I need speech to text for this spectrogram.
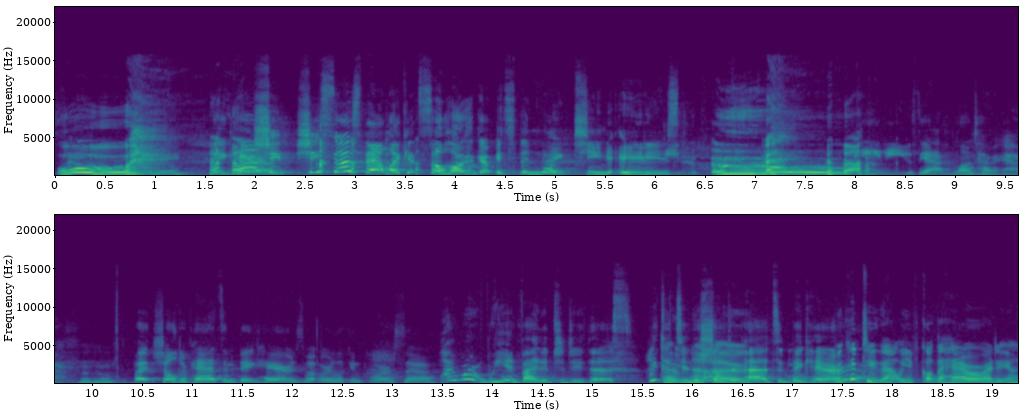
So. Ooh. Mm -hmm. Big hair. she, she says that like it's so long ago. It's the 1980s. Ooh. 80s, yeah, long time ago. Mm -hmm. But shoulder pads and big hair is what we're looking for. So why weren't we invited to do this? We could do know. the shoulder pads and big hair. We could do that. Well, you've got the hair already. I,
